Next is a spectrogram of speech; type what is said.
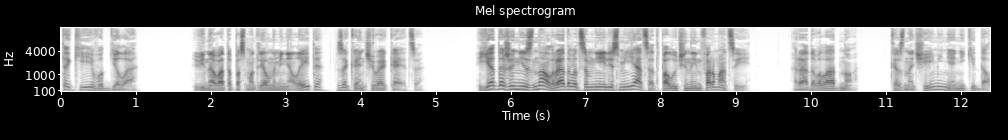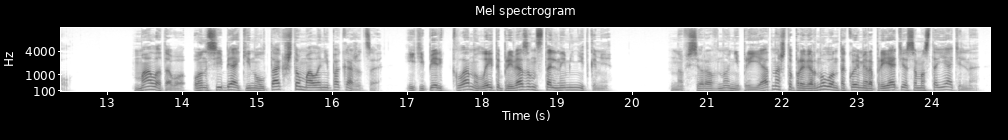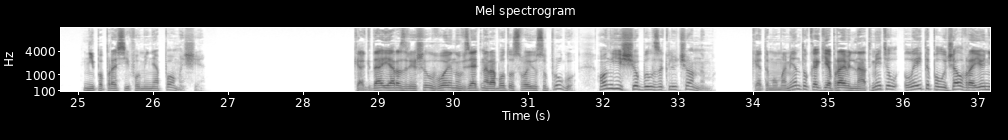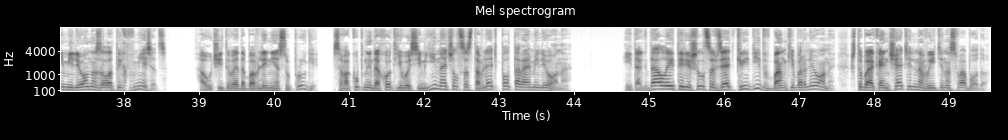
Такие вот дела. Виновато посмотрел на меня Лейте, заканчивая каяться. Я даже не знал, радоваться мне или смеяться от полученной информации. Радовало одно — казначей меня не кидал. Мало того, он себя кинул так, что мало не покажется, и теперь к клану Лейте привязан стальными нитками. Но все равно неприятно, что провернул он такое мероприятие самостоятельно, не попросив у меня помощи. Когда я разрешил воину взять на работу свою супругу, он еще был заключенным. К этому моменту, как я правильно отметил, Лейте получал в районе миллиона золотых в месяц, а учитывая добавление супруги, совокупный доход его семьи начал составлять полтора миллиона. И тогда Лейте решился взять кредит в банке Барлеоне, чтобы окончательно выйти на свободу.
